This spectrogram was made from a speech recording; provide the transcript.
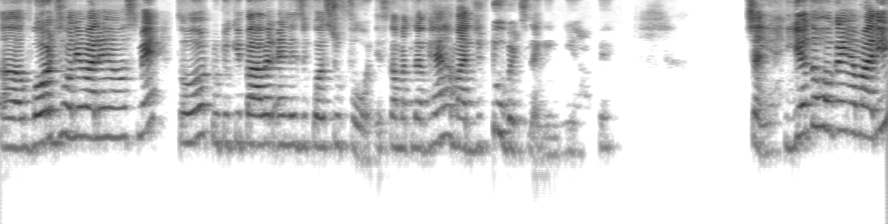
वर्ड्स uh, होने वाले हैं उसमें। तो टू टू की power N is equal to four इसका मतलब है हमारी जो टू बिट्स लगेंगी यहाँ पे। चलिए, ये तो हो गई हमारी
